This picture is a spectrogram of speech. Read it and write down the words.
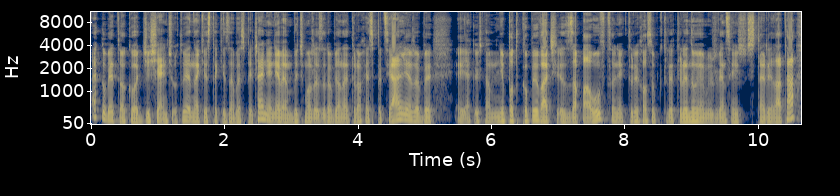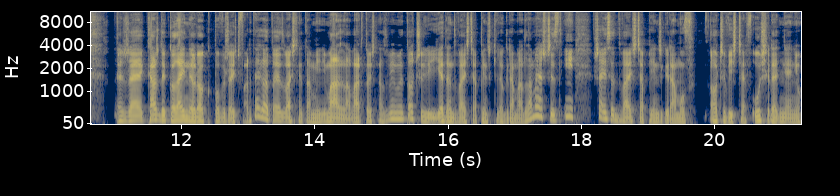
a kobiety około 10. Tu jednak jest takie zabezpieczenie, nie wiem, być może zrobione trochę specjalnie, żeby e, jakoś tam nie podkopywać zapałów, co niektórych osób, które trenują już więcej niż 4 lata, że każdy kolejny rok powyżej czwartego to jest właśnie ta minimalna wartość, nazwijmy to, czyli 1,25 kg dla mężczyzn i 625 gramów oczywiście w uśrednieniu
